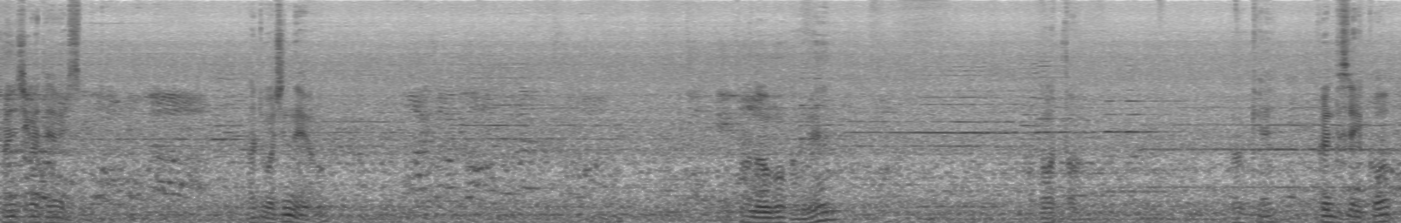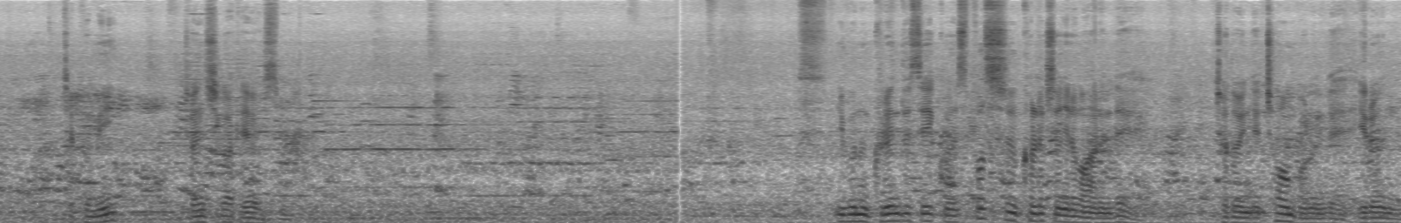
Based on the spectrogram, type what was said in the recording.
전시가 되어 있습니다. 아주 멋있네요. 앞으로 넘어가면 이것도 이렇게 그랜드 세이코 제품이 전시가 되어 있습니다. 이거는 그랜드 세이코의 스포츠 컬렉션이라고 하는데 저도 이제 처음 보는데 이런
